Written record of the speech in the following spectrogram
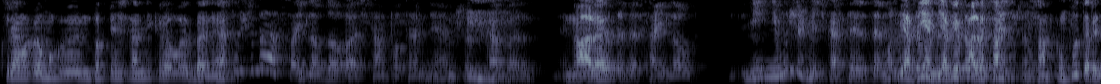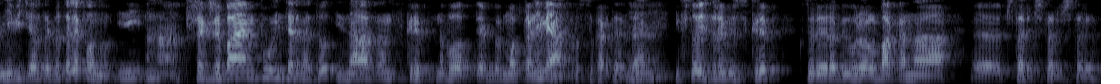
którego mógłbym podpiąć na mikro USB, No nie? to się da sideloadować tam potem, nie? Przez kabel. No, ale- DB sideload. Nie, nie musisz mieć karty SD, możesz Ja wiem, ja wiem, ale sam, sam komputer nie widział tego telefonu i Aha. przegrzebałem pół internetu i znalazłem skrypt, no bo jakby motka nie miała po prostu karty SD Mhm. i ktoś zrobił skrypt, który robił rollbacka na e, 444.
